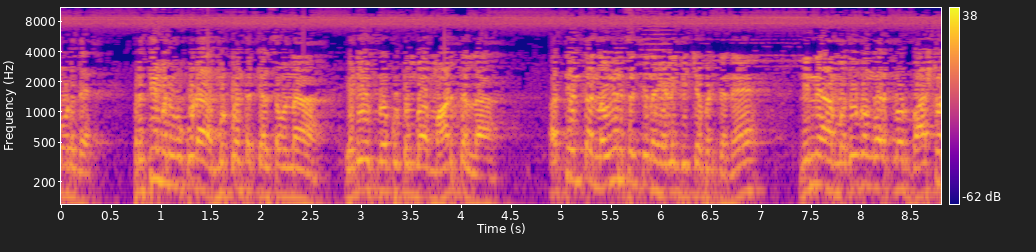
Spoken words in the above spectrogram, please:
ನೋಡದೆ ಪ್ರತಿ ಮನೆಗೂ ಕೂಡ ಮುಟ್ಟುವಂತ ಕೆಲಸವನ್ನ ಯಡಿಯೂರಪ್ಪನ ಕುಟುಂಬ ಮಾಡ್ತಲ್ಲ. ಅತ್ಯಂತ ನೋವಿನ ಸಂಖ್ಯೆನ ಹೇಳಿಕ್ಕೆ ಇಚ್ಛೆ ಪಡ್ತೇನೆ. ನಿನ್ನೆ ಆ ಮಧು ಬಂಗಾರಪ್ಪನವ್ರು ಭಾಷಣ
